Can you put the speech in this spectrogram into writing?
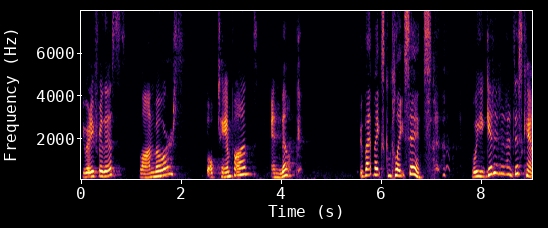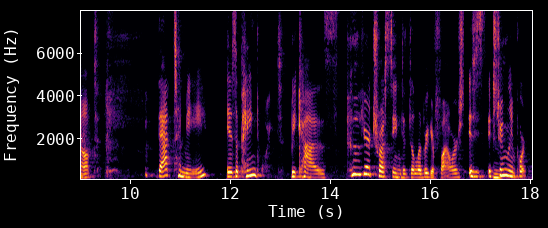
you ready for this? Lawnmowers, bulk tampons, and milk. That makes complete sense. Well, you get it at a discount. that to me is a pain point because who you're trusting to deliver your flowers is extremely mm. important.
